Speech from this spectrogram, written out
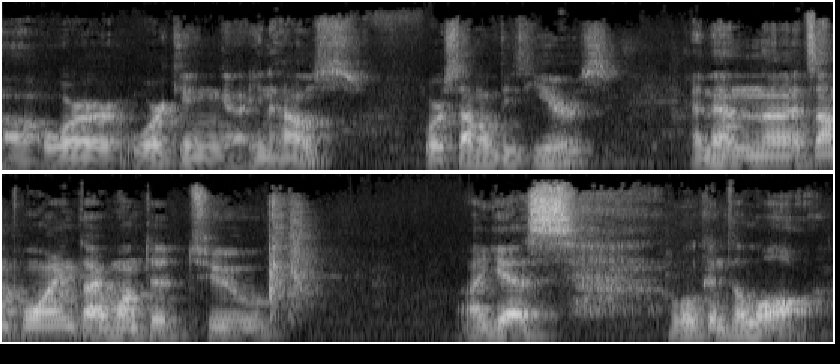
or working uh, in house for some of these years. And then uh, at some point, I wanted to, I guess, look into law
